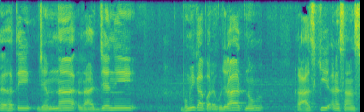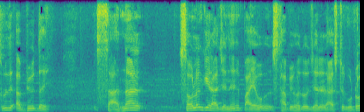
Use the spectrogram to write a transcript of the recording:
હતી. જેમના રાજ્યની ભૂમિકા પર ગુજરાતનું રાજકીય અને સાંસ્કૃતિક અભ્યુદય સાધનાર સોલંકી રાજ્યને પાયો સ્થાપ્યો હતો, જ્યારે રાષ્ટ્રકૂટો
